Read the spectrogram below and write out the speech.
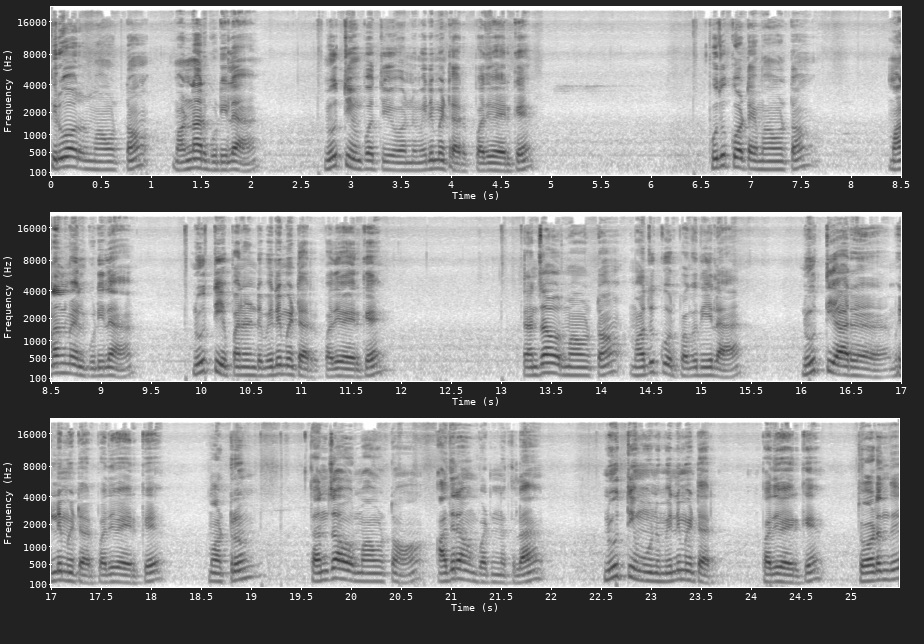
திருவாரூர் மாவட்டம் மன்னார்குடியில் நூற்றி முப்பத்தி ஒன்று மில்லிமீட்டர் பதிவாயிருக்கு. புதுக்கோட்டை மாவட்டம் மணல்மேல்குடியில் நூற்றி பன்னெண்டு மில்லிமீட்டர் பதிவாயிருக்கு. தஞ்சாவூர் மாவட்டம் மதுக்கூர் பகுதியில் நூற்றி ஆறு மில்லிமீட்டர் பதிவாயிருக்கு மற்றும் தஞ்சாவூர் மாவட்டம் அதிராமப்பட்டினத்தில் நூற்றி மூணு மில்லிமீட்டர் பதிவாயிருக்கு தொடர்ந்து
